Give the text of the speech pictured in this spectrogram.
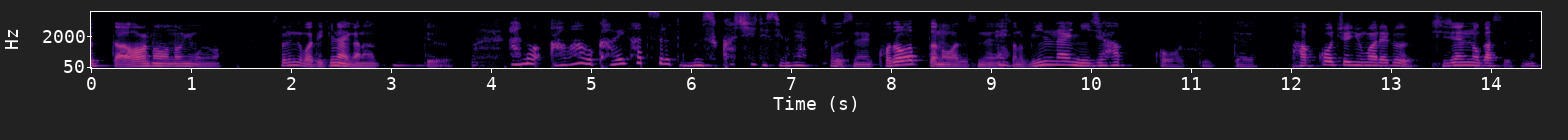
った泡の飲み物、はい、そういうのができないかなっていう、うん、あの泡を開発するって難しいですよね。そうですね。こだわったのはですねその瓶内二次発酵って言って発酵中に生まれる自然のガスですね。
